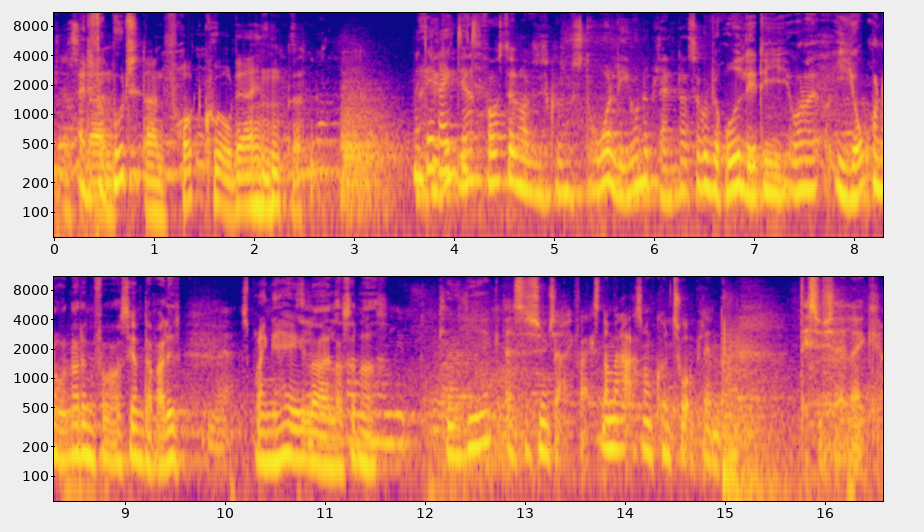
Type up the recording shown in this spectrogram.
Er det Der er, en, forbudt? der er en frugtkurv derinde. men det er rigtigt. Jeg forestiller mig, at hvis vi skulle have store levende planter, så kunne vi rode lidt i, under, i jorden under dem, for at se, om der var lidt springehaler eller sådan noget. Kedelig, ikke? Altså, synes jeg ikke faktisk. Når man har sådan nogle kontorplanter, det synes jeg heller ikke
